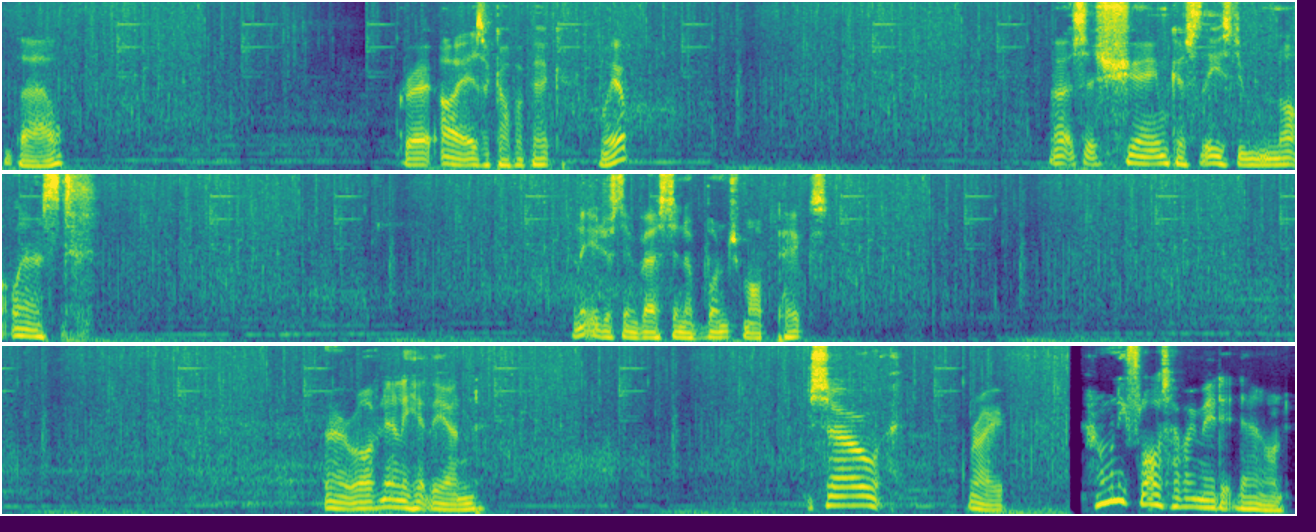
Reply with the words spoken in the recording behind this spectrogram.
What the hell? Great. Oh, it is a copper pick. Yep. That's a shame, because these do not last. I need to just invest in a bunch more picks. Alright, well I've nearly hit the end. So, right. How many floors have I made it down?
